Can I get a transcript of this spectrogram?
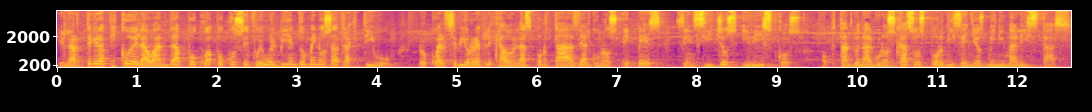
El arte gráfico de la banda poco a poco se fue volviendo menos atractivo, lo cual se vio reflejado en las portadas de algunos EPs, sencillos y discos, optando en algunos casos por diseños minimalistas.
